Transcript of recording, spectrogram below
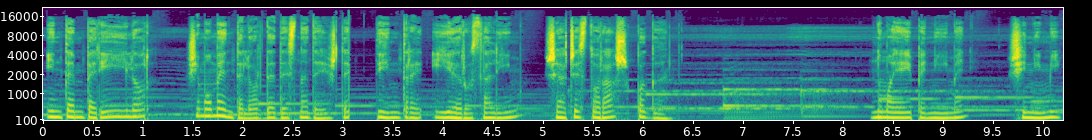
intemperiilor și momentelor de desnădejde dintre Ierusalim și acest oraș păgân. Nu mai ai pe nimeni și nimic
